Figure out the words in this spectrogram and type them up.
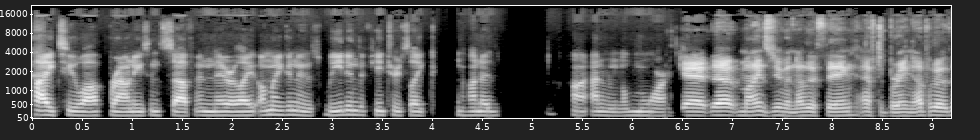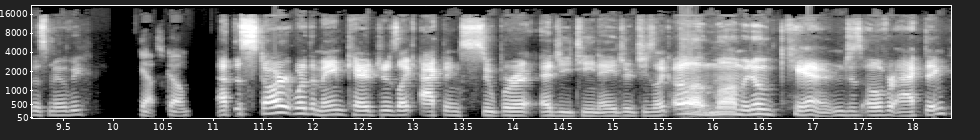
high too off brownies and stuff, and they're like, "Oh my goodness, weed in the future is like not a, I don't know more." Yeah, that reminds me of another thing I have to bring up about this movie. Yes, go. At the start, where the main character is like acting super edgy teenager, and she's like, "Oh, mom, I don't care," and just overacting.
